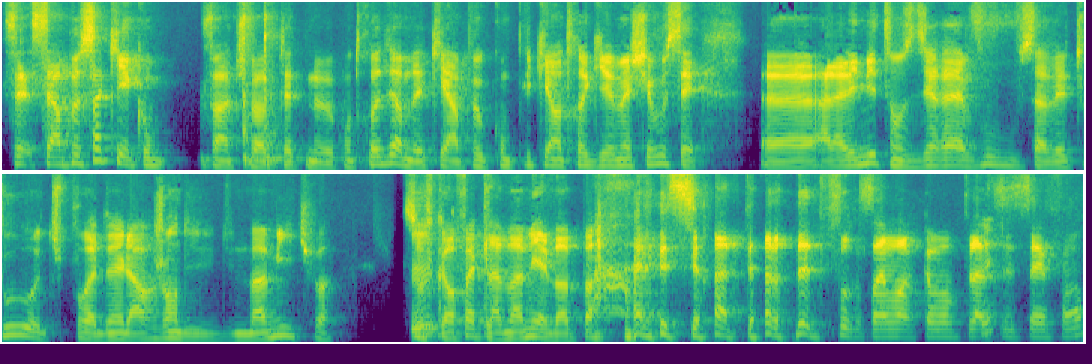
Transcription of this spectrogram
c'est c'est un peu ça qui est. com- Enfin, tu vas peut-être me contredire, mais qui est un peu compliqué entre guillemets chez vous. C'est euh, à la limite, on se dirait, vous, vous savez tout. Tu pourrais donner l'argent du- d'une mamie, tu vois. Sauf Mm. qu'en fait, la mamie, elle va pas aller sur Internet pour savoir comment placer ses fonds.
